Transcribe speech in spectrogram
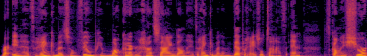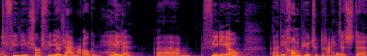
waarin het ranken met zo'n filmpje makkelijker gaat zijn dan het ranken met een webresultaat. En dat kan een video, short video zijn, maar ook een hele um, video uh, die gewoon op YouTube draait. Dus de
